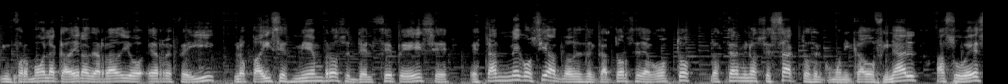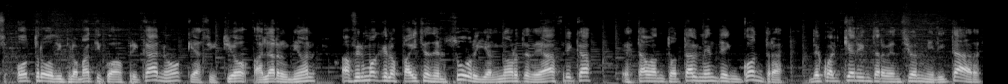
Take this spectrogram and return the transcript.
informó la cadena de radio RFI. Los países miembros del CPS están negociando desde el 14 de agosto los términos exactos del comunicado final. A su vez, otro diplomático africano que asistió a la reunión afirmó que los países del sur y el norte de África estaban totalmente en contra de cualquier intervención militar.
